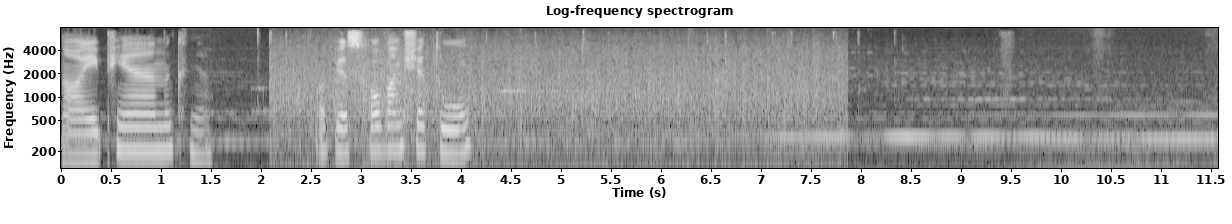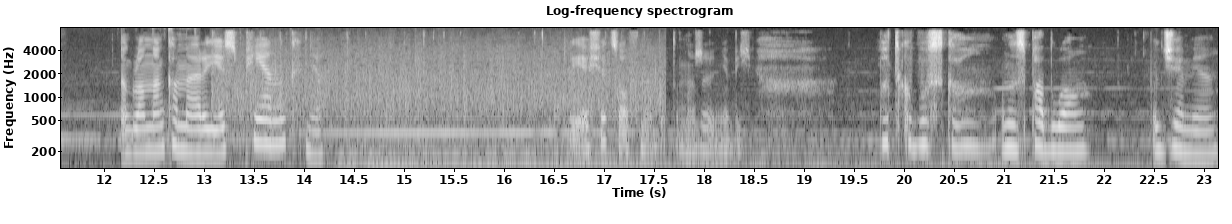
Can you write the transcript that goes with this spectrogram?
No i pięknie. Chłopie, schowam się tu. Oglądam kamery, jest pięknie. Ja się cofnę, bo to może nie być. Matko Boska, ona spadła pod ziemię.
